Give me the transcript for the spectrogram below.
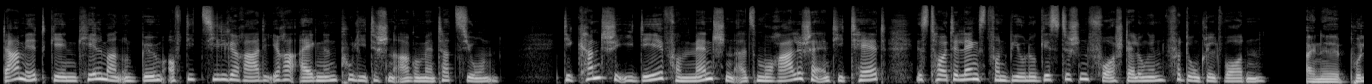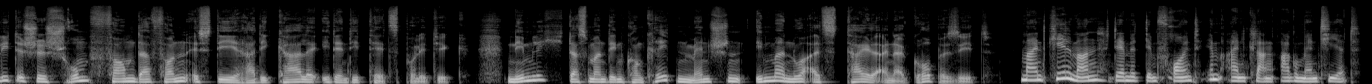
Damit gehen Kehlmann und Böhm auf die Zielgerade ihrer eigenen politischen Argumentation. Die Kantsche Idee vom Menschen als moralischer Entität ist heute längst von biologistischen Vorstellungen verdunkelt worden. Eine politische Schrumpfform davon ist die radikale Identitätspolitik, nämlich dass man den konkreten Menschen immer nur als Teil einer Gruppe sieht. Meint Kehlmann, der mit dem Freund im Einklang argumentiert.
